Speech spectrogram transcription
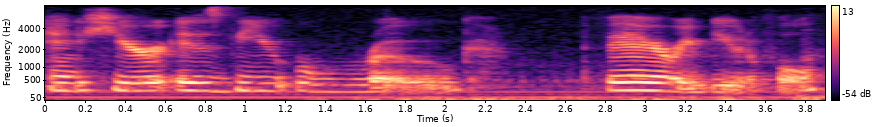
and here is the Rogue. Very beautiful.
